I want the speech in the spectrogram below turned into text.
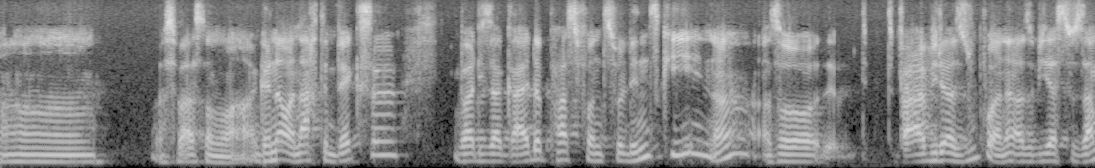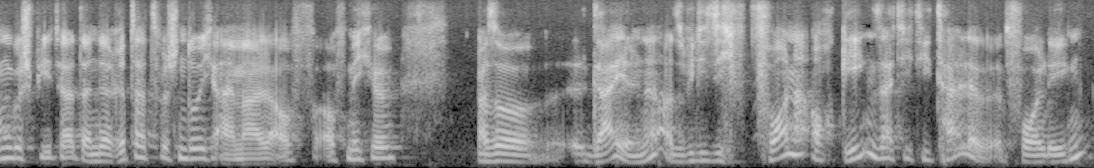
Ähm, was war es nochmal? Genau, nach dem Wechsel war dieser geile Pass von Zulinski, ne? Also war wieder super, ne? Also wie er es zusammengespielt hat, dann der Ritter zwischendurch einmal auf, auf Michel. Also geil, ne? Also wie die sich vorne auch gegenseitig die Teile vorlegen,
